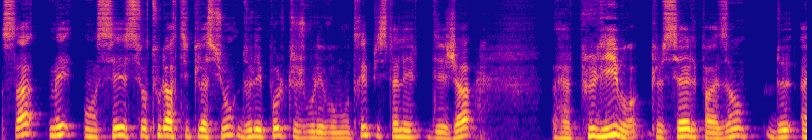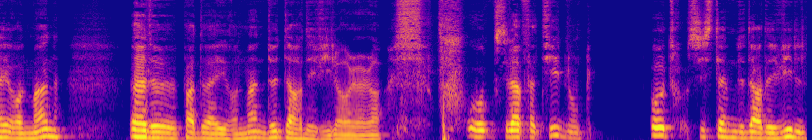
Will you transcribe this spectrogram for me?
ça, mais on sait surtout l'articulation de l'épaule que je voulais vous montrer, puisqu'elle est déjà euh, plus libre que celle, par exemple, de Iron Man. Euh, de, pas de Iron Man, de Daredevil. Oh là là. Oh, c'est la fatigue. Donc, autre système de Daredevil.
